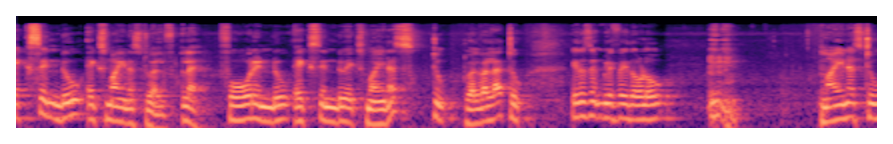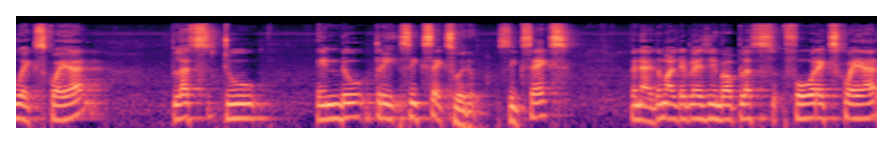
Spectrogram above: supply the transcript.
x into x minus twelve അല്ലേ? Four into x into x minus two twelve അല്ല ടു ഇത് സിംപ്ലിഫൈ ചെയ്തോളൂ. Minus two x square plus two into three six x വരും. സിക്സ് എക്സ് പിന്നെ ഇത് മൾട്ടിപ്ലൈ ചെയ്യുമ്പോൾ plus four x square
